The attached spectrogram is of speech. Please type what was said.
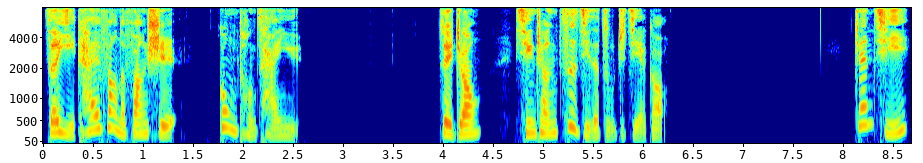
则以开放的方式共同参与，最终形成自己的组织结构。詹奇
